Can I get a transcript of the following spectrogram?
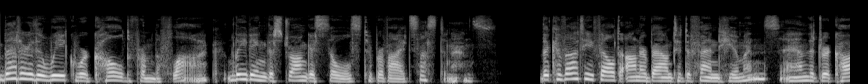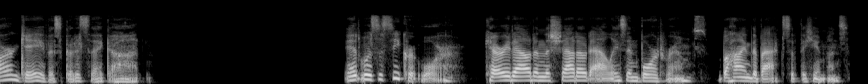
Better the weak were culled from the flock, leaving the strongest souls to provide sustenance. The Kivati felt honor bound to defend humans, and the Drekar gave as good as they got. It was a secret war, carried out in the shadowed alleys and boardrooms, behind the backs of the humans.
